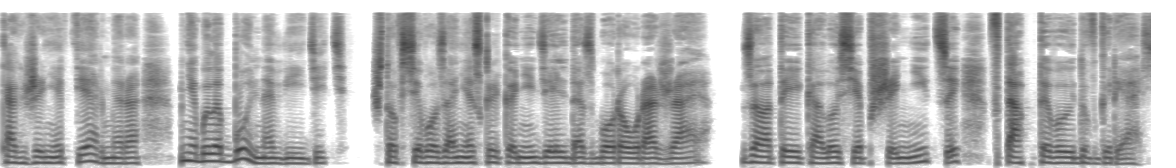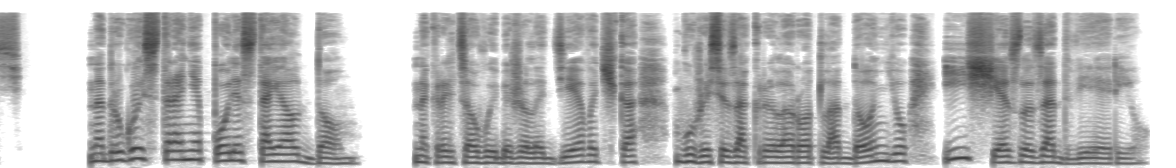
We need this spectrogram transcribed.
Как жене фермера мне было больно видеть, что всего за несколько недель до сбора урожая золотые колосья пшеницы втаптывают в грязь. На другой стороне поля стоял дом. На крыльцо выбежала девочка, в ужасе закрыла рот ладонью и исчезла за дверью.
